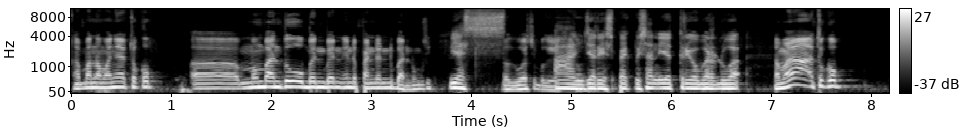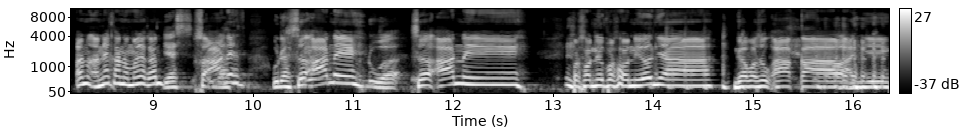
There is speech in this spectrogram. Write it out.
apa namanya cukup eh, membantu band-band independen di Bandung sih. Yes. Bagi gue sih begitu. Anjir respect pisan iya trio berdua. Namanya cukup an aneh kan namanya kan? Yes, Seaneh. udah- udah seaneh. berdua. Seaneh. Personil-personilnya nggak masuk akal anjing.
